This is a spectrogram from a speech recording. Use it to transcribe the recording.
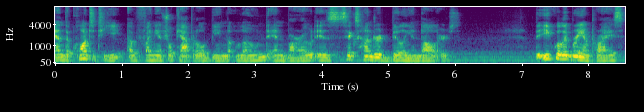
and the quantity of financial capital being loaned and borrowed is $600 billion. The equilibrium price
